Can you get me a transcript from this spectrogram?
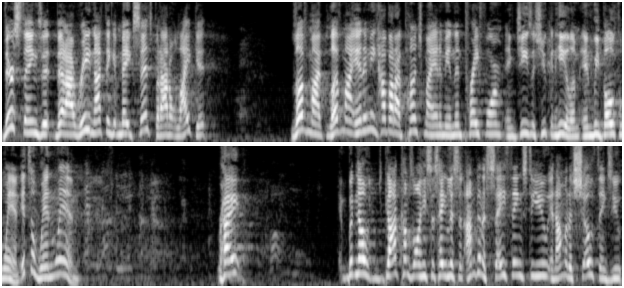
There's things that, that I read and I think it makes sense, but I don't like it. Love my, love my enemy? How about I punch my enemy and then pray for him and Jesus, you can heal him and we both win? It's a win win. Right? But no, God comes along, He says, Hey, listen, I'm going to say things to you and I'm going to show things to you.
